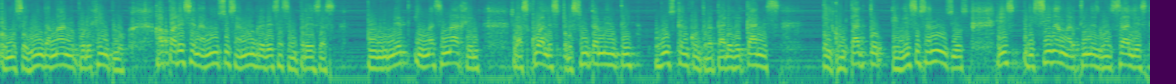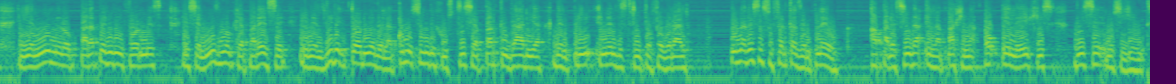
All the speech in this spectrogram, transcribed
como segunda mano, por ejemplo, aparecen anuncios a nombre de esas empresas, Publimet y Más Imagen, las cuales presuntamente buscan contratar edecanes. El contacto en esos anuncios es Priscila Martínez González y el número para pedir informes es el mismo que aparece en el directorio de la Comisión de Justicia Partidaria del PRI en el Distrito Federal. Una de esas ofertas de empleo, aparecida en la página OLX, dice lo siguiente.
